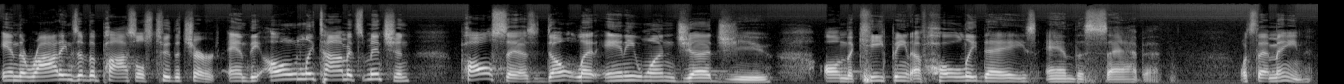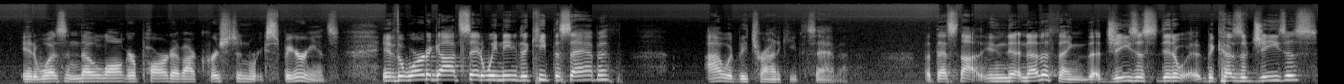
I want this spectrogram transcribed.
in the writings of the apostles to the church. And the only time it's mentioned, Paul says, Don't let anyone judge you on the keeping of holy days and the Sabbath. What's that mean? It wasn't no longer part of our Christian experience. If the Word of God said we needed to keep the Sabbath, I would be trying to keep the Sabbath. But that's not another thing that Jesus did it because of Jesus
